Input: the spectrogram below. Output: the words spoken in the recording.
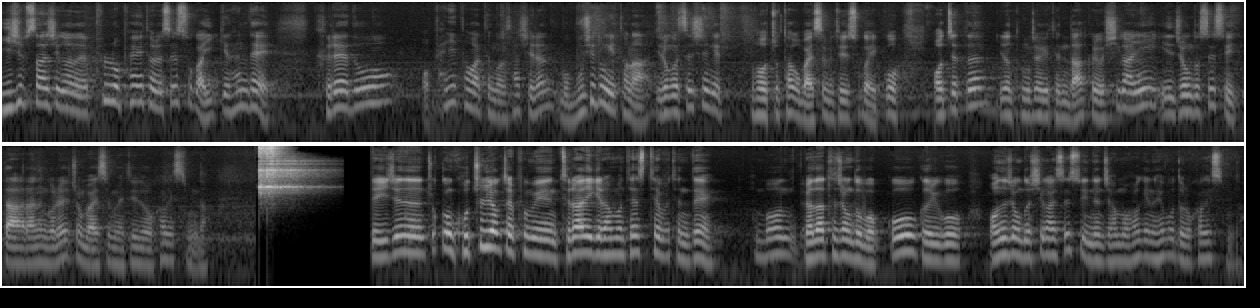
24시간을 풀로 페니터를 쓸 수가 있긴 한데 그래도 어, 페니터 같은 건 사실은 뭐 무시동 히터나 이런 걸 쓰시는 게 더 좋다고 말씀을 드릴 수가 있고 어쨌든 이런 동작이 된다 그리고 시간이 이 정도 쓸 수 있다라는 거를 좀 말씀을 드리도록 하겠습니다. 네, 이제는 조금 고출력 제품인 드라이기를 한번 테스트 해 볼 텐데 한번 몇 와트 정도 먹고 그리고 어느 정도 시간 쓸 수 있는지 한번 확인해 보도록 하겠습니다.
